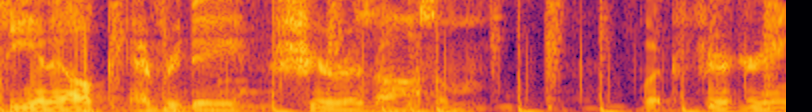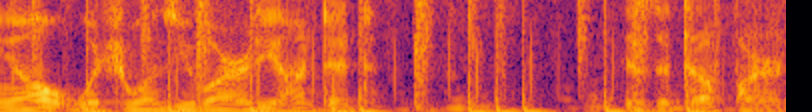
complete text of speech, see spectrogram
Seeing elk every day sure is awesome, but figuring out which ones you've already hunted is the tough part.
